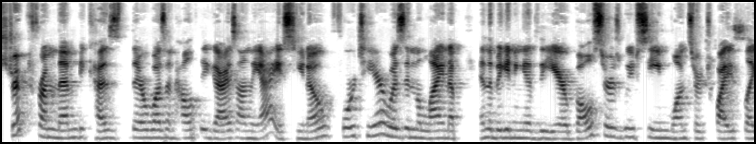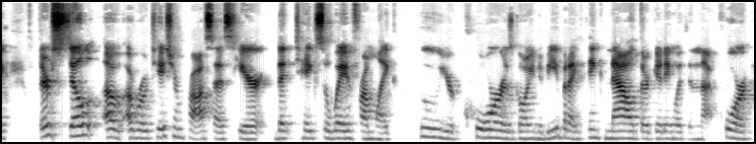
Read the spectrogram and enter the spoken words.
stripped from them because there wasn't healthy guys on the ice. You know, Fortier was in the lineup in the beginning of the year. Balsers we've seen once or twice. Like there's still a, a rotation process here that takes away from like who your core is going to be. But I think now they're getting within that core,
